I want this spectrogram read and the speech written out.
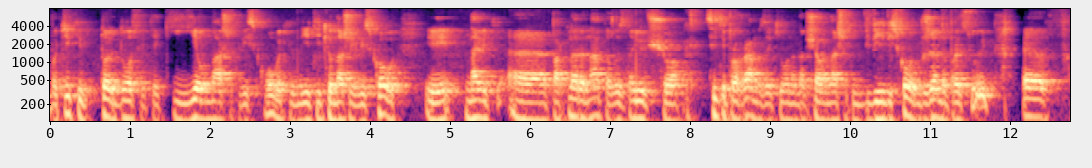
Бо тільки той досвід, який є у наших військових, він є тільки у наших військових, і навіть е, партнери НАТО визнають, що всі ті програми, за які вони навчали наших вій- військових, вже не працюють е, в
